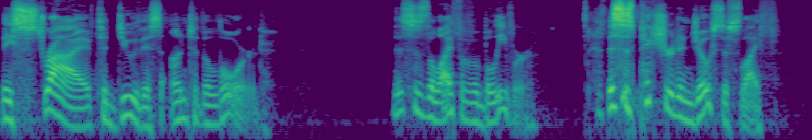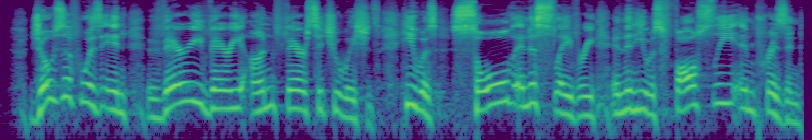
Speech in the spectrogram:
they strived to do this unto the Lord. This is the life of a believer. This is pictured in Joseph's life. Joseph was in very, very unfair situations. He was sold into slavery and then he was falsely imprisoned.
